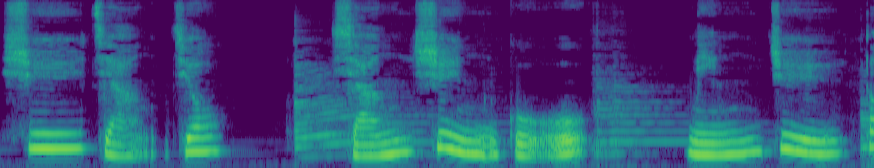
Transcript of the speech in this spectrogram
须讲究；详训古，明句读。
